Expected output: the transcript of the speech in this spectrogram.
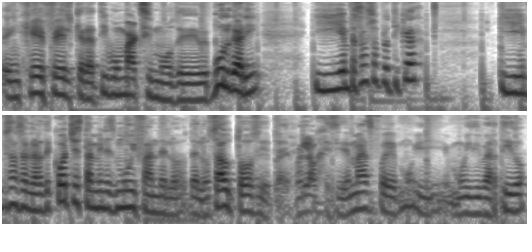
en jefe, el creativo máximo de Bulgari, y empezamos a platicar. Y empezamos a hablar de coches, también es muy fan de, de los autos, y relojes y demás, fue muy, muy divertido.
